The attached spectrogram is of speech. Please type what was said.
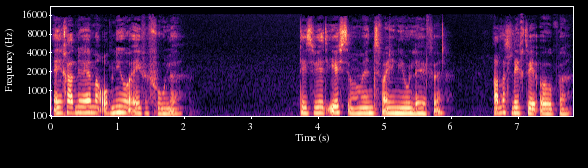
En je gaat nu helemaal opnieuw even voelen. Dit is weer het eerste moment van je nieuw leven. Alles ligt weer open.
